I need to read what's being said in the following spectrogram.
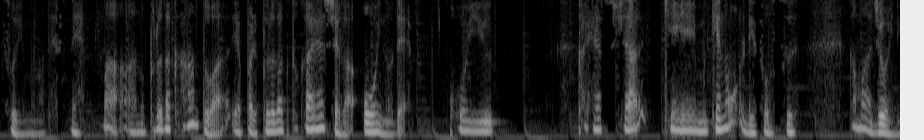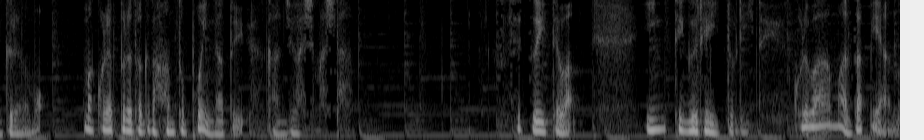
そういうものですね。まあ、あの、 Product Hunt はやっぱりプロダクト開発者が多いので、こういう開発者系向けのリソースがまあ上位に来るのも、まあこれはプロダクトハントっぽいなという感じがしました。そして続いては、インテグレイトリーという、これはまあザピアの、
